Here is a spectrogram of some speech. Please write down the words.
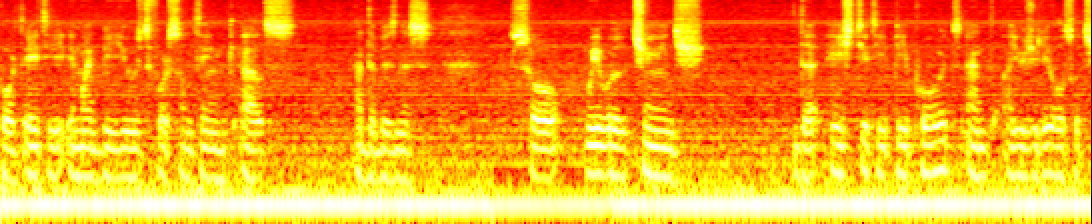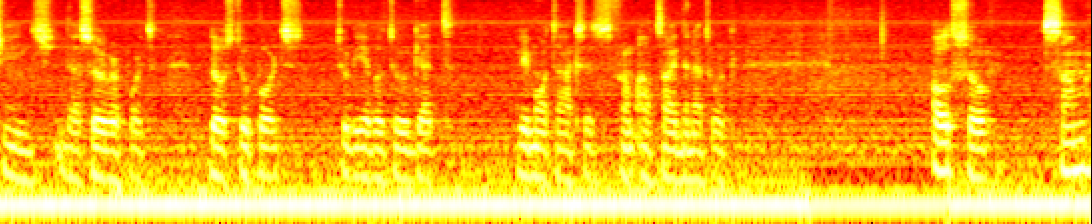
port 80 it might be used for something else at the business so we will change the HTTP port and I usually also change the server port those two ports to be able to get remote access from outside the network. Also some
